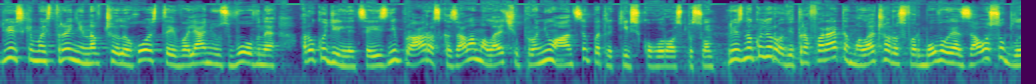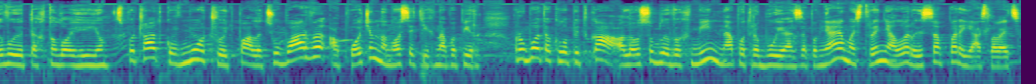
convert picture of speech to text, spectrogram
Львівські майстрині навчили гостей валянню з вовни. А рукодільниця із Дніпра розказала малечі про нюанси петриківського розпису. Різнокольорові трафарети малеча розфарбовує за особливою технологією. Спочатку вмочують палець у барви, а потім наносять їх на папір. Робота клопітка, але особливих вмінь не потребує, запевняє майстриня Лариса Переяславець.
